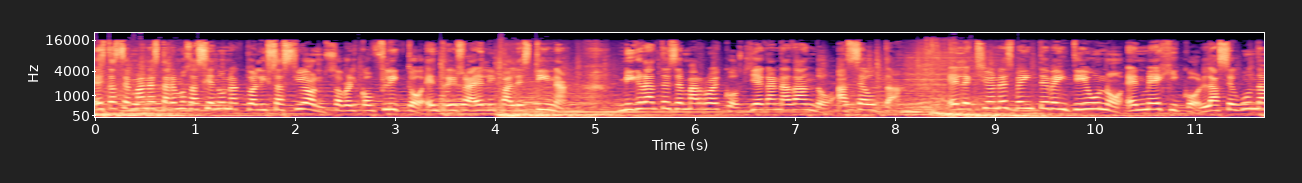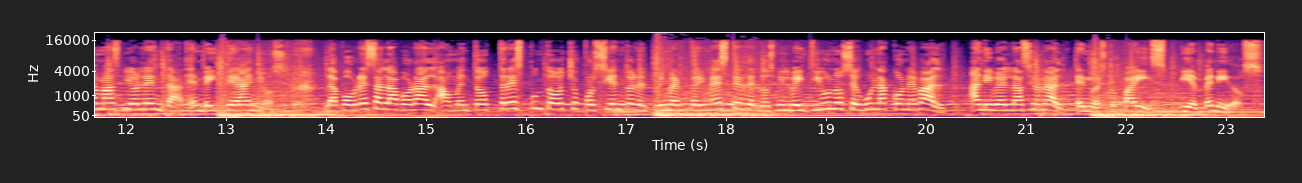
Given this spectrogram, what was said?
Esta semana estaremos haciendo una actualización sobre el conflicto entre Israel y Palestina. Migrantes de Marruecos llegan nadando a Ceuta. Elecciones 2021 en México, la segunda más violenta en 20 años. La pobreza laboral aumentó 3.8% en el primer trimestre del 2021 según la Coneval a nivel nacional en nuestro país. Bienvenidos.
